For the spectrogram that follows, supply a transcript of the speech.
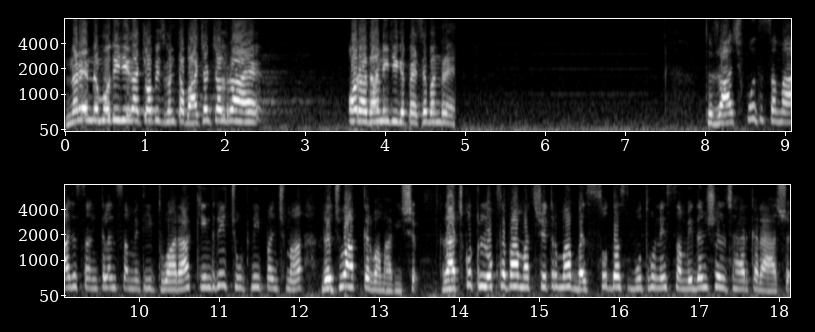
नरेंद्र मोदी जी का 24 घंटा भाषण चल रहा है और अदानी जी के पैसे बन रहे हैं। તો રાજપૂત સમાજ સંકલન સમિતિ દ્વારા કેન્દ્રીય ચૂંટણી પંચમાં રજૂઆત કરવામાં આવી છે. રાજકોટ લોકસભા મતક્ષેત્રમાં બસો દસ બૂથોને સંવેદનશીલ જાહેર કરાયા છે.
